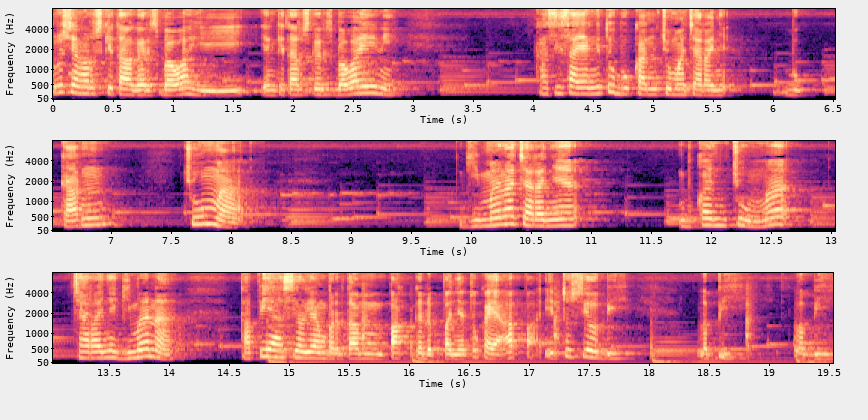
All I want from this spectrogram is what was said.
Terus yang harus kita garis bawahi, yang kita harus garis bawahi ini, kasih sayang itu bukan cuma caranya, bukan cuma gimana caranya, bukan cuma caranya gimana, tapi hasil yang berdampak ke depannya tuh kayak apa. Itu sih lebih lebih lebih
